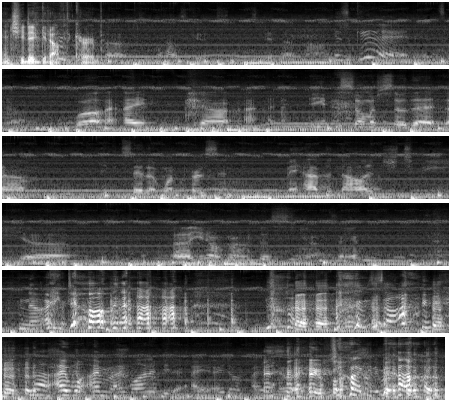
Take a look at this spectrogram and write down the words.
and she did get off the curb. Well, that's good. It's good that knowledge. It's good. Well, I, I you know, I, I, even so much so that um, you could say that one person may have the knowledge to be, uh, uh, you know I'm going with this, you know what I'm saying? No, I don't. I'm sorry. No, I, wa- I'm, I want to be there. I, what you're talking about.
